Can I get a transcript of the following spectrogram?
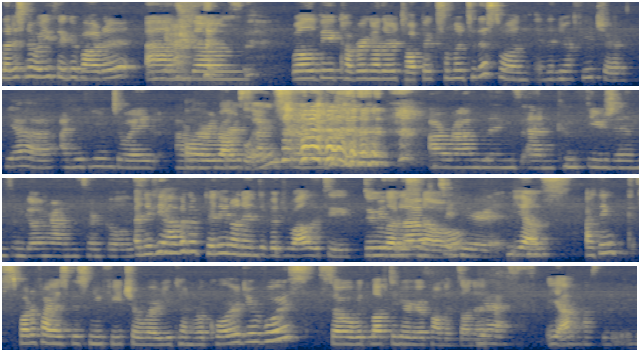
let us know what you think about it, and Yes. um, we'll be covering other topics similar to this one in the near future. yeah, I hope you enjoyed our, Our ramblings. our ramblings and confusions and going around in circles. and if you have an opinion on individuality, do We'd let us love know. to hear it. yes. I think Spotify has this new feature where you can record your voice, so we'd love to hear your comments on it. yes. Yeah. Absolutely.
